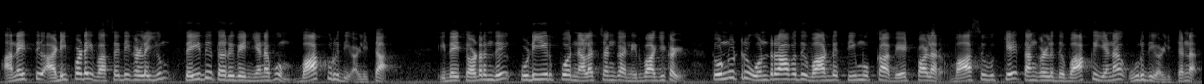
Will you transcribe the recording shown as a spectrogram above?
அனைத்து அடிப்படை வசதிகளையும் செய்து தருவேன் எனவும் வாக்குறுதி அளித்தார். இதைத் தொடர்ந்து குடியிருப்போர் நலச்சங்க நிர்வாகிகள் தொன்னூற்று ஒன்றாவது வார்டு திமுக வேட்பாளர் வாசுவுக்கே தங்களது வாக்கு என உறுதியளித்தனர்.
